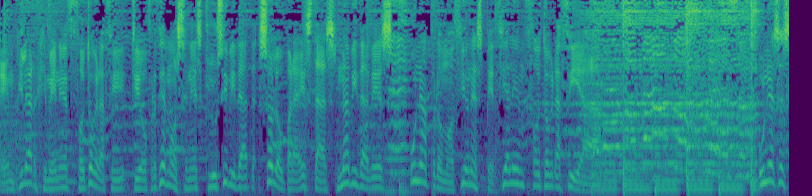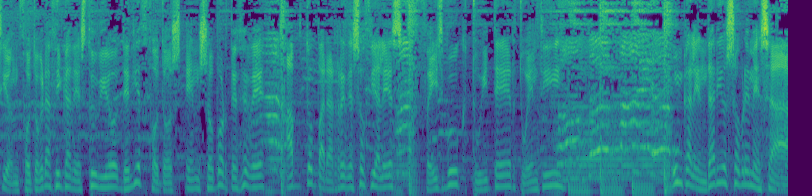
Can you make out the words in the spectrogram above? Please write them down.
En Pilar Jiménez Photography te ofrecemos en exclusividad solo para estas navidades una promoción especial en fotografía. Una sesión fotográfica de estudio de 10 fotos en soporte CD apto para redes sociales, Facebook, Twitter, Twenty. Un calendario sobremesa.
